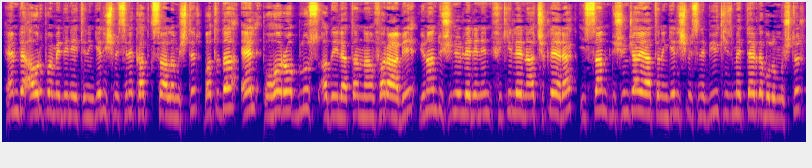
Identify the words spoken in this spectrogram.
hem de Avrupa medeniyetinin gelişmesine katkı sağlamıştır. Batı'da El Pohoroblus adıyla tanınan Farabi, Yunan düşünürlerinin fikirlerini açıklayarak İslam düşünce hayatının gelişmesine büyük hizmetlerde bulunmuştur.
